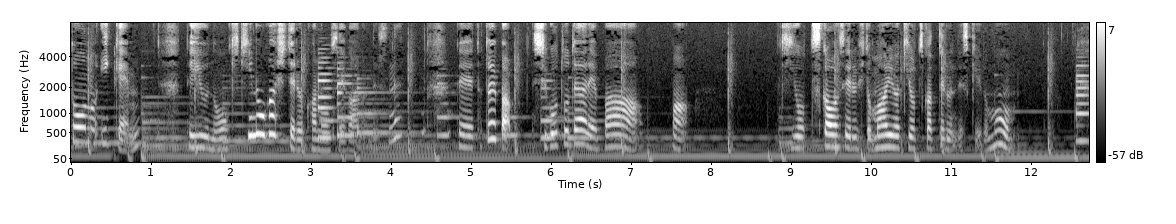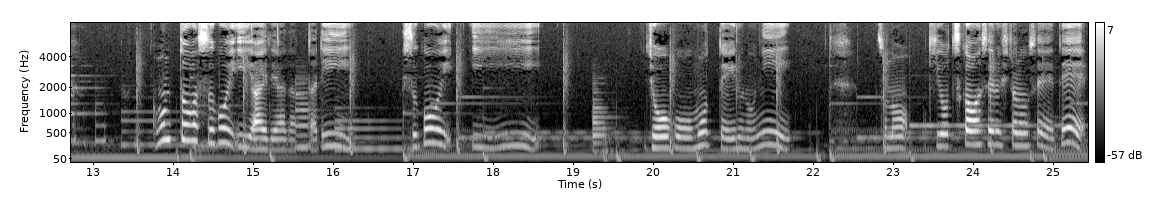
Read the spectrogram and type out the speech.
当の意見っていうのを聞き逃してる可能性があるんですね。で例えば仕事であれば、まあ、気を使わせる人周りは気を使ってるんですけれども本当はすごいいいアイデアだったりすごいいい情報を持っているのにその気を使わせる人のせいで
